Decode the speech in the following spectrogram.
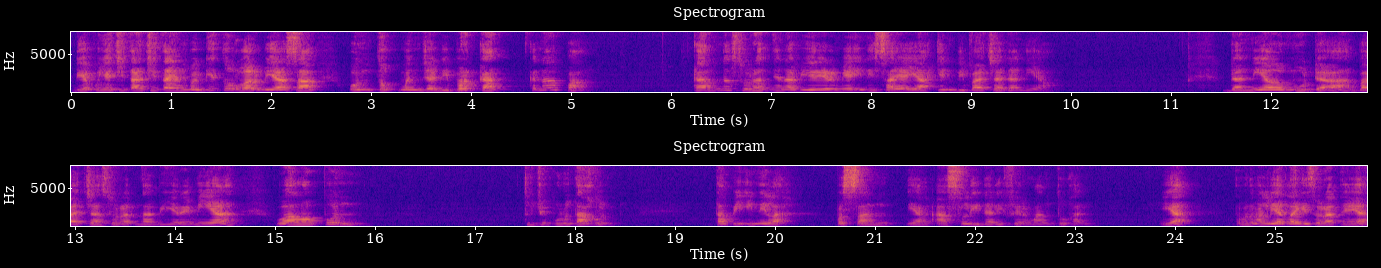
Dia punya cita-cita yang begitu luar biasa untuk menjadi berkat. Kenapa? Karena suratnya Nabi Yeremia ini saya yakin dibaca Daniel. Daniel muda baca surat Nabi Yeremia walaupun 70 tahun. Tapi inilah pesan yang asli dari firman Tuhan. Ya, Teman-teman lihat lagi suratnya ya.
